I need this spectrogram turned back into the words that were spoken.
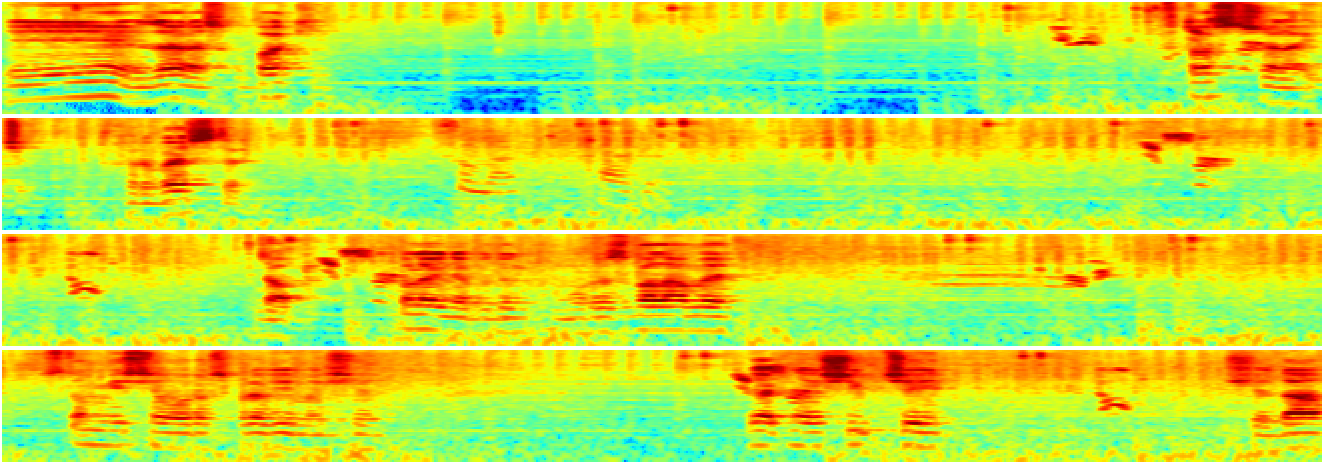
Nie, nie, nie, zaraz, chłopaki. W to strzelajcie. Harvester. Select target. Yes, sir. Dobra. Yes, sir. Kolejne budynki mu rozwalamy. Z tą misją rozprawimy się jak najszybciej się da.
